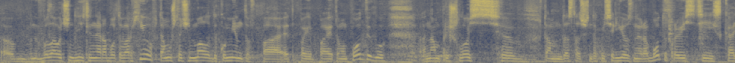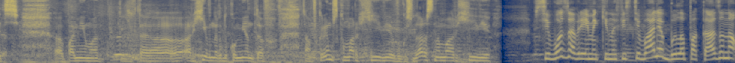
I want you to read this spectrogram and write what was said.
А, была очень длительная работа в архивах, потому что очень мало документов по, по, по этому подвигу. Нам пришлось э, там достаточно такую серьезную работу провести, искать а, помимо каких-то архивных документов там, в Крымском архиве, в Государственном архиве. Всего за время кинофестиваля было показано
